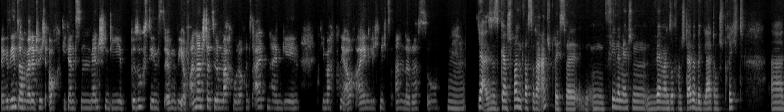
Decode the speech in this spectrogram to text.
äh, gesehen zu haben, weil natürlich auch die ganzen Menschen, die Besuchsdienst irgendwie auf anderen Stationen machen oder auch ins Altenheim gehen, die machen ja auch eigentlich nichts anderes so. Hm. Ja, es ist ganz spannend, was du da ansprichst, weil hm, viele Menschen, wenn man so von Sterbebegleitung spricht, äh,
